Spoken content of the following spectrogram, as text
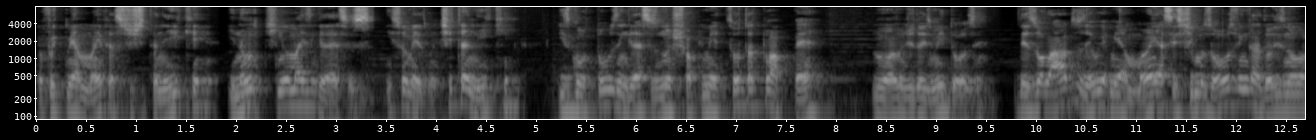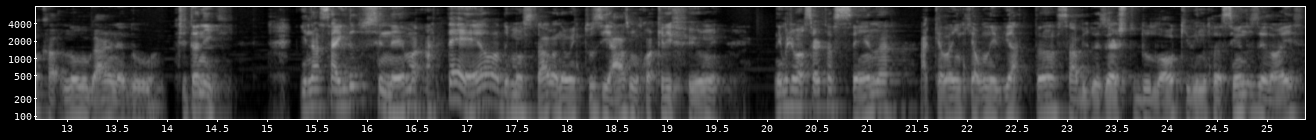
Eu fui com minha mãe para assistir Titanic e não tinham mais ingressos. Isso mesmo, Titanic esgotou os ingressos no shopping metrô Tatuapé no ano de 2012. Desolados, eu e a minha mãe assistimos Os Vingadores no, no lugar né, do Titanic. E na saída do cinema, até ela demonstrava né, um entusiasmo com aquele filme. Lembro de uma certa cena, aquela em que é o Leviatã, sabe, do exército do Loki vindo pra cima dos heróis.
